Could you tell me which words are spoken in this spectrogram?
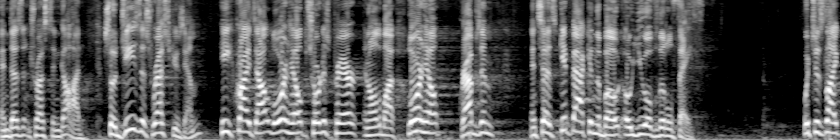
and doesn't trust in God. So Jesus rescues him. He cries out, Lord, help, shortest prayer in all the Bible. Lord, help, grabs him and says, Get back in the boat, oh, you of little faith. Which is like,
